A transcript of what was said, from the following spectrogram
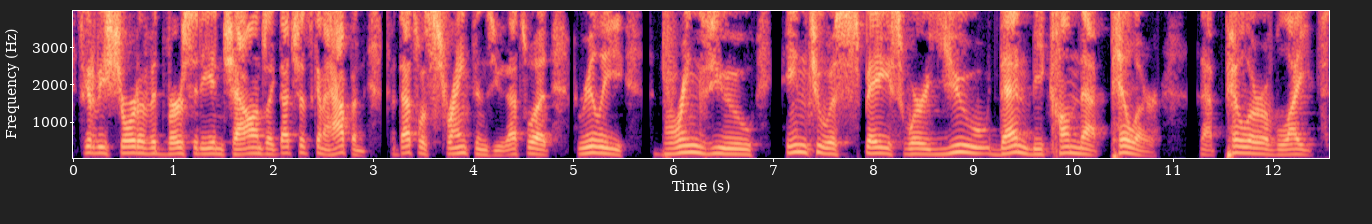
it's going to be short of adversity and challenge. Like that shit's going to happen. But that's what strengthens you. That's what really brings you into a space where you then become that pillar that pillar of light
